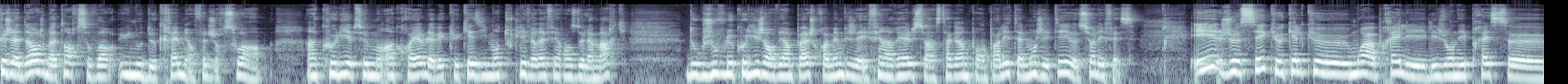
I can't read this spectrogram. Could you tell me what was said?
que j'adore. Je m'attends à recevoir une ou deux crèmes et en fait je reçois un, colis absolument incroyable avec quasiment toutes les références de la marque. Donc j'ouvre le colis, j'en reviens pas. Je crois même que j'avais fait un réel sur Instagram pour en parler tellement j'étais euh, sur les fesses. Et je sais que quelques mois après, les, journées presse euh,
